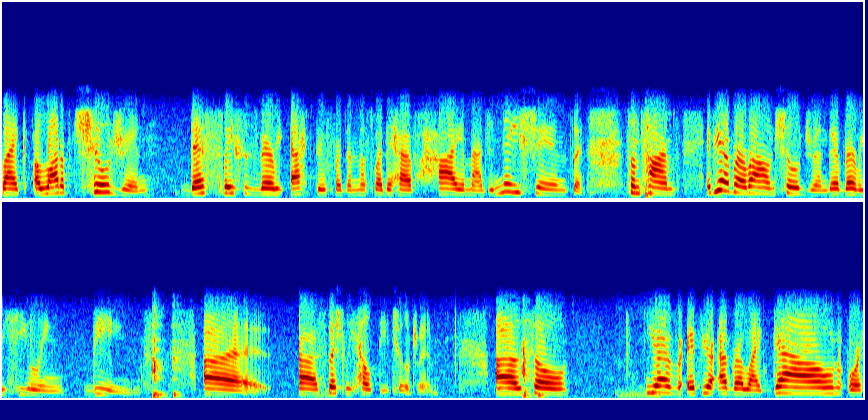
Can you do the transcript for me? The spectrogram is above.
Like a lot of children, their space is very active for them. That's why they have high imaginations. And sometimes, if you're ever around children, they're very healing beings, uh, uh, especially healthy children. Uh, so you ever if you're ever like down or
